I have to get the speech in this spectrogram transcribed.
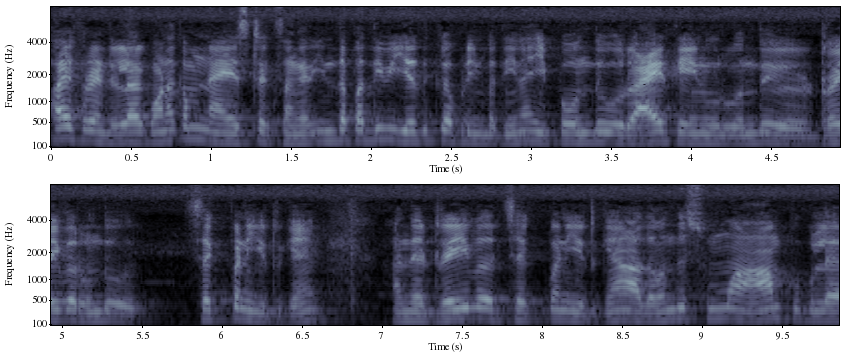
ஹாய் ஃப்ரெண்ட் எல்லாருக்கும் வணக்கம். நான் எஸ்டெக் சங்கர். இந்த பதிவு எதுக்கு அப்படின்னு பார்த்தீங்கன்னா இப்போ வந்து ஒரு ஆயிரத்தி ஐநூறு வந்து டிரைவர் வந்து செக் பண்ணிக்கிட்டு இருக்கேன். அந்த டிரைவர் செக் பண்ணிக்கிட்டு இருக்கேன். அதை வந்து சும்மா ஆம்புக்குள்ளே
